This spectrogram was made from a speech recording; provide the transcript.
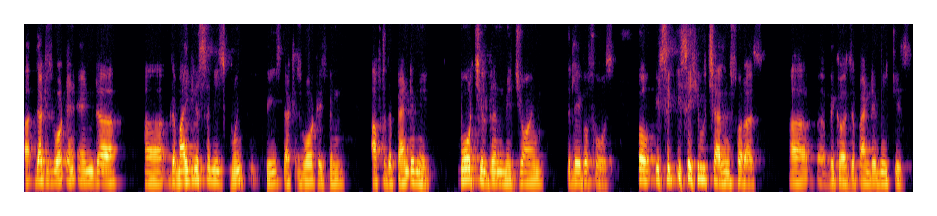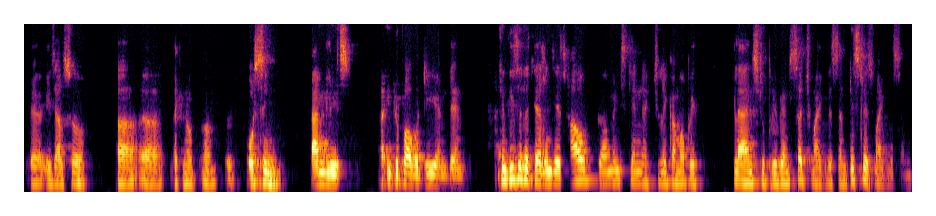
Uh, that is what, and, and uh, uh the migration is going to increase. That is what has been after the pandemic. More children may join the labor force. So it's a, it's a huge challenge for us. Uh, uh, because the pandemic is uh, is also like you know um, forcing families into poverty and then I think these are the challenges how governments can actually come up with plans to prevent such migration, distress migration,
